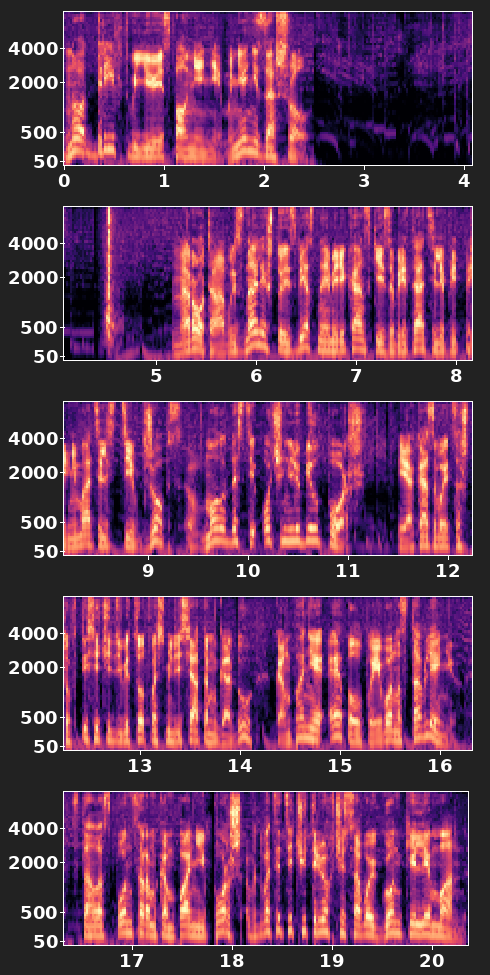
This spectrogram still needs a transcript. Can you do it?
но дрифт в ее исполнении мне не зашел. Народ, а вы знали, что известный американский изобретатель и предприниматель Стив Джобс в молодости очень любил Porsche? И оказывается, что в 1980 году компания Apple по его наставлению стала спонсором компании Porsche в 24-часовой гонке Le Mans.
